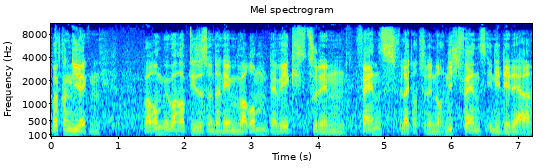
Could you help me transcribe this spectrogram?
Wolfgang Niedecken, warum überhaupt dieses Unternehmen? Warum der Weg zu den Fans, vielleicht auch zu den noch nicht Fans in die DDR?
